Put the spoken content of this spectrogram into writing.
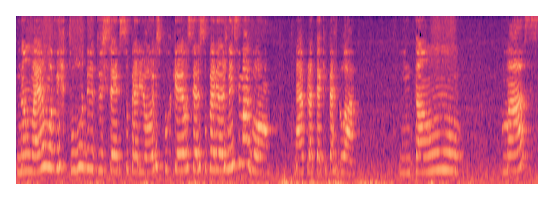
não é uma virtude dos seres superiores, porque os seres superiores nem se magoam né, para ter que perdoar. Então, mas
